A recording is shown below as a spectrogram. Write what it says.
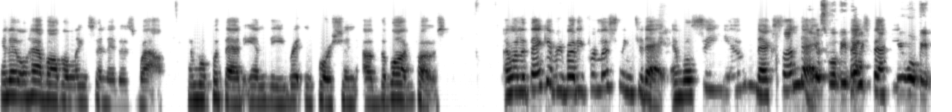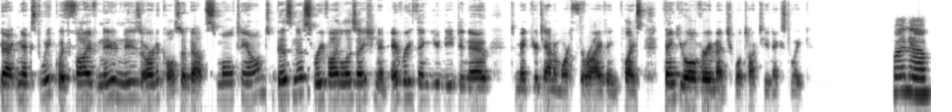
and it'll have all the links in it as well and we'll put that in the written portion of the blog post. I want to thank everybody for listening today, and we'll see you next Sunday. Yes, we'll be Thanks, back. Becky. We will be back next week with five new news articles about small towns, business, revitalization, and everything you need to know to make your town a more thriving place. Thank you all very much. We'll talk to you next week. Bye now.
